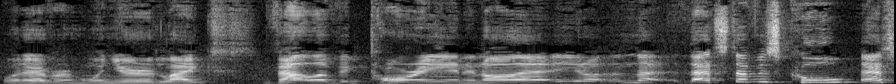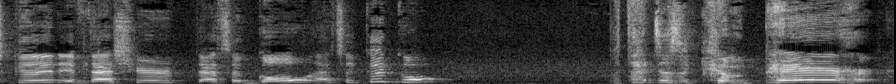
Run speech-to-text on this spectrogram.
whatever, when you're like valedictorian and all that, you know, that stuff is cool. That's good. If that's your, that's a goal, that's a good goal. But that doesn't compare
